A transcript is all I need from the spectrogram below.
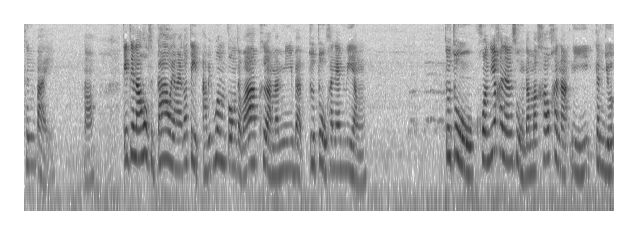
ขึ้นไปเนาะจริงๆแล้วหกสิบเก้ายังไงก็ติดอะพี่พูดตรงๆแต่ว่าเผื่อมันมีแบบจู่ๆคะแนนเหวี่ยง จู่ๆคนที่คะแนนสูงดันมาเข้าคณะนี้กันเยอะ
